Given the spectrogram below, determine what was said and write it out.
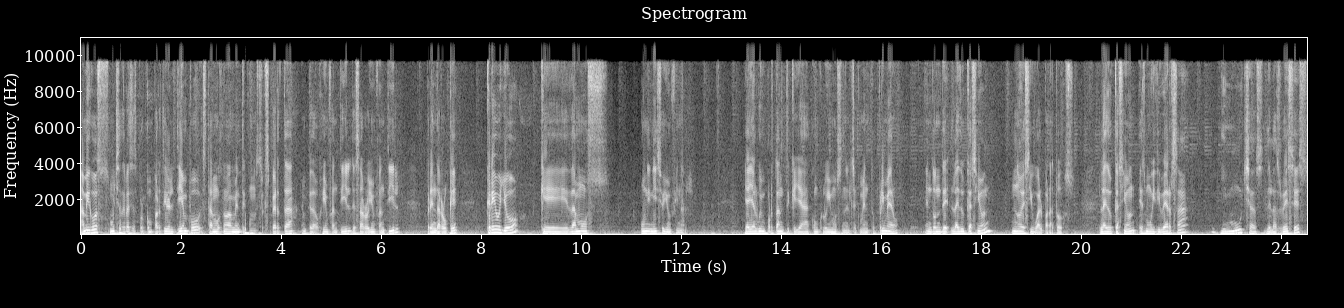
Amigos, muchas gracias por compartir el tiempo. Estamos nuevamente con nuestra experta en pedagogía infantil, desarrollo infantil, Brenda Roque. Creo yo que damos un inicio y un final. Y hay algo importante que ya concluimos en el segmento primero, en donde la educación no es igual para todos. La educación es muy diversa y muchas de las veces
